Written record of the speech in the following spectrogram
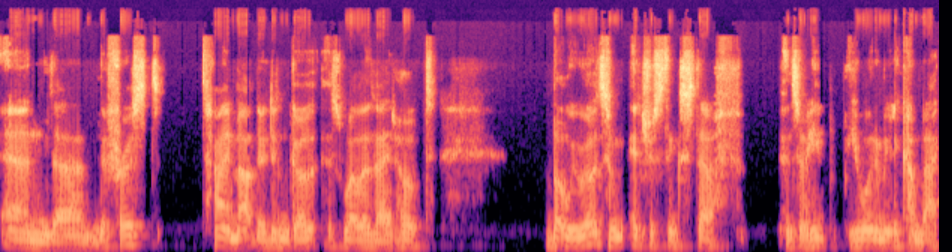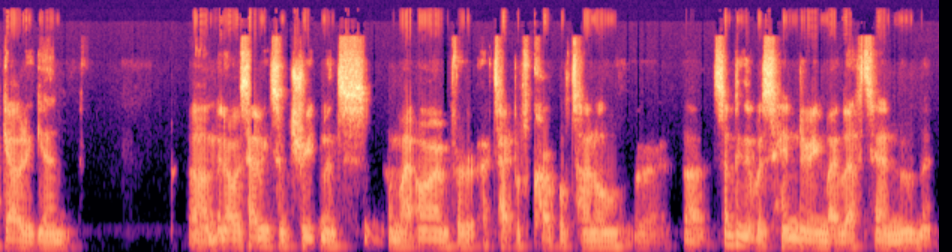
And uh, the first time out there didn't go as well as I had hoped. But we wrote some interesting stuff. And so he, he wanted me to come back out again um, and I was having some treatments on my arm for a type of carpal tunnel or uh, something that was hindering my left hand movement.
